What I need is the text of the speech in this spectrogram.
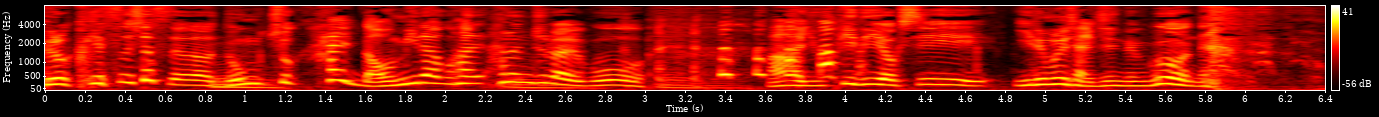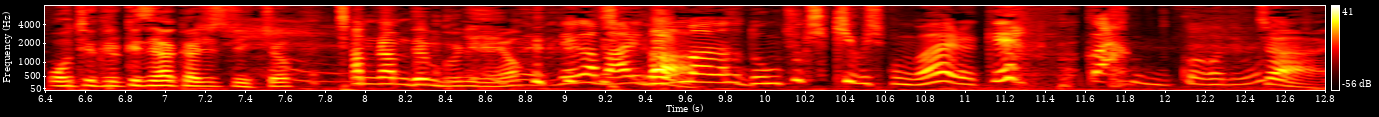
그렇게 쓰셨어요. 농축 할 넘이라고 하, 는줄 알고, 아, UPD 역시 이름을 잘 짓는군. 어떻게 그렇게 생각하실 수 있죠? 참남된 분이네요. 내가 말이 자. 너무 많아서 농축시키고 싶은 거야? 이렇게 꽉 묶어가지고. 자,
